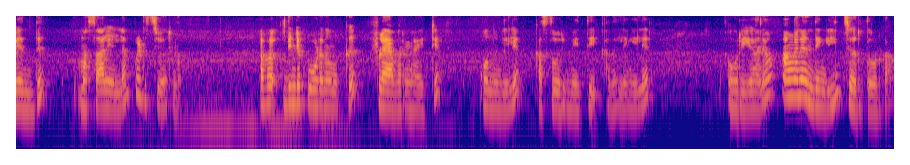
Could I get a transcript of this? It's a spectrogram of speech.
വെന്ത് മസാലയെല്ലാം പിടിച്ചു വരണം. അപ്പോൾ ഇതിന്റെ കൂടെ നമുക്ക് ഫ്ലേവറിനായിട്ട് ഒന്നുകിൽ കസ്തൂരി മേത്തി അതല്ലെങ്കിൽ ഒറിയാനോ അങ്ങനെ എന്തെങ്കിലും ചേർത്ത് കൊടുക്കാം.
